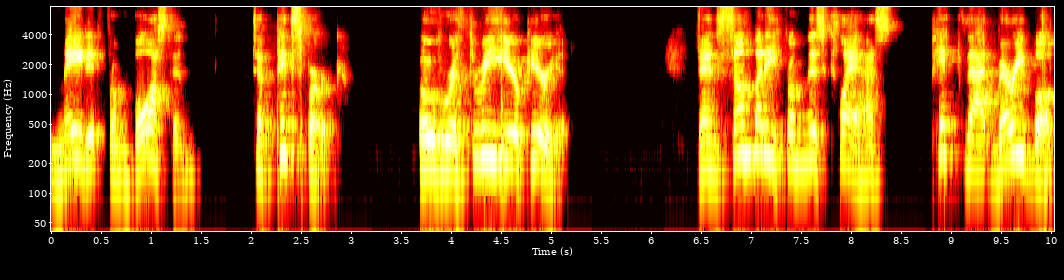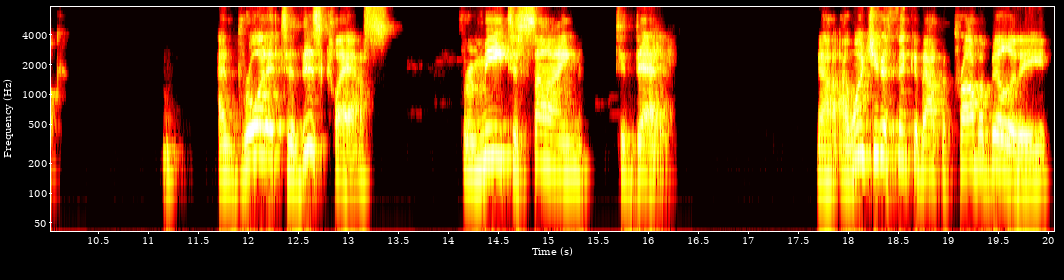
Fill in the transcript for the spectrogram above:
made it from Boston to Pittsburgh over a three year period. Then somebody from this class picked that very book and brought it to this class for me to sign today. Now, I want you to think about the probability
